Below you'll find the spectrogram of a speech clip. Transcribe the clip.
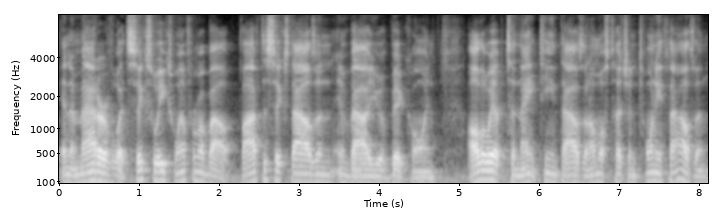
in a matter of what six weeks went from about five to six thousand in value of Bitcoin all the way up to 19,000, almost touching 20,000.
